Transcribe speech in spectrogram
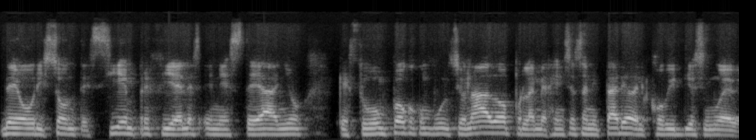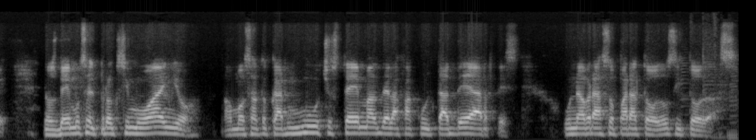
de Horizonte, siempre fieles en este año que estuvo un poco convulsionado por la emergencia sanitaria del COVID-19. Nos vemos el próximo año. Vamos a tocar muchos temas de la Facultad de Artes. Un abrazo para todos y todas.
